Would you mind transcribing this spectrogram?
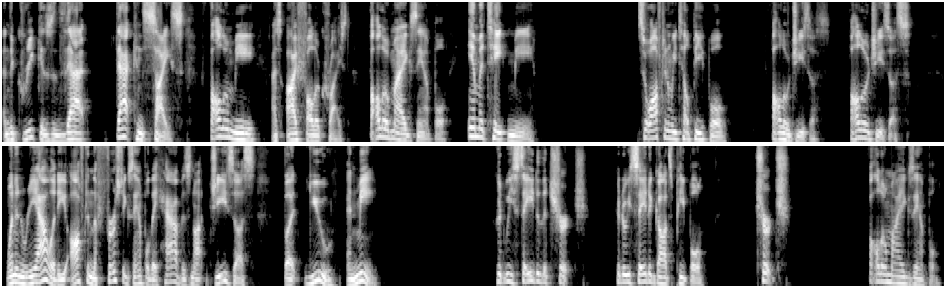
And the Greek is that, that concise. Follow me as I follow Christ. Follow my example. Imitate me. So often we tell people, follow Jesus. Follow Jesus. When in reality, often the first example they have is not Jesus, but you and me could we say to the church, could we say to God's people, church, follow my example.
